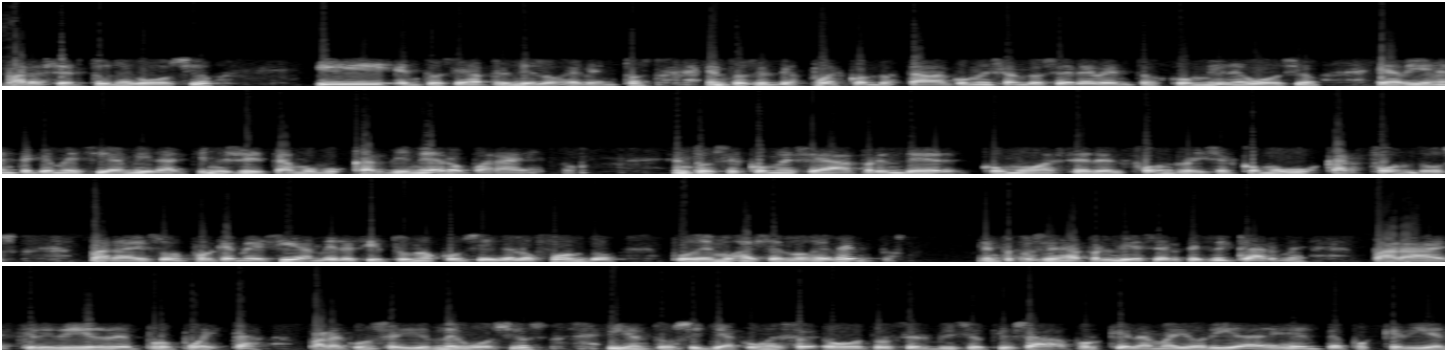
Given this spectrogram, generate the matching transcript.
para hacer tu negocio y entonces aprendí los eventos. Entonces después cuando estaba comenzando a hacer eventos con mi negocio, eh, había gente que me decía, mira, que necesitamos buscar dinero para esto. Entonces comencé a aprender cómo hacer el fundraiser, cómo buscar fondos para eso, porque me decía, mira, si tú no consigues los fondos, podemos hacer los eventos. Entonces aprendí a certificarme para escribir propuestas para conseguir negocios y entonces ya con ese otro servicio que usaba, porque la mayoría de gente pues quería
